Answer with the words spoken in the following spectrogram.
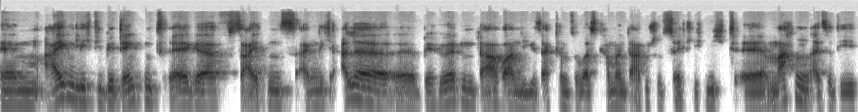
ähm, eigentlich die Bedenkenträger seitens eigentlich aller äh, Behörden da waren, die gesagt haben, sowas kann man datenschutzrechtlich nicht äh, machen. Also die,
